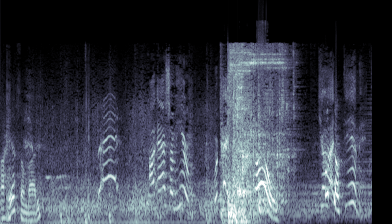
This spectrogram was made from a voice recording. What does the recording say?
I hear somebody. Red! Uh, Ash, I'm here. We're hey, Oh! God damn it!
